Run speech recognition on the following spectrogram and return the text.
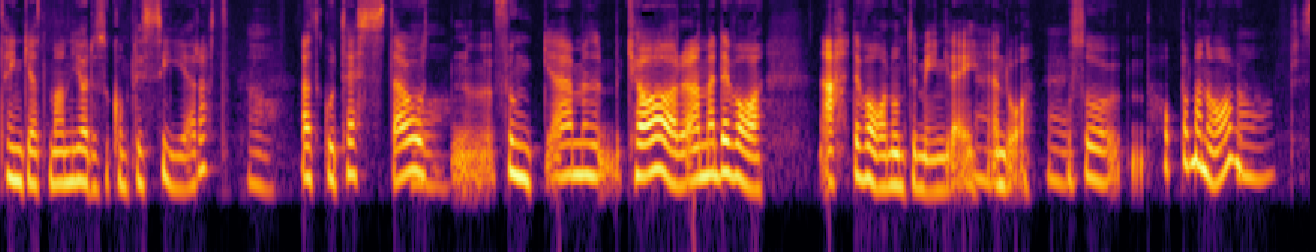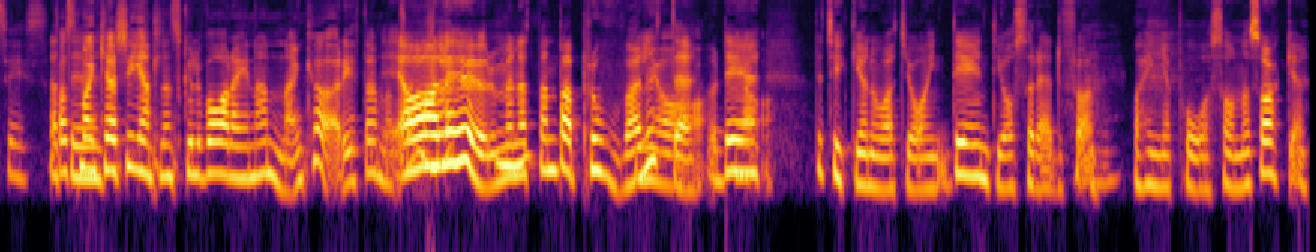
tänka att man gör det så komplicerat. Ja. Att gå och testa och funka, ja, men kör, ja, men det var, ah, det var nog inte min grej ändå. nej. Och så hoppar man av. ja, precis. Att Fast det- man kanske egentligen skulle vara i en annan kör i ett annat Ja, sammanhang. eller hur? Men att man bara provar lite. Ja, och det, det tycker jag nog att jag, det är inte jag så rädd för. Att hänga på sådana saker.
